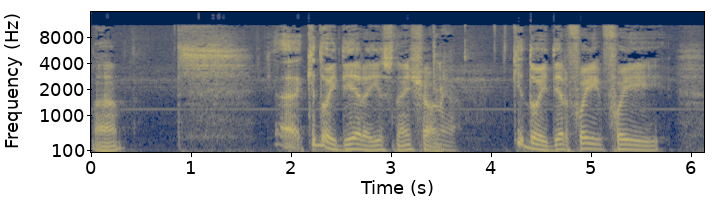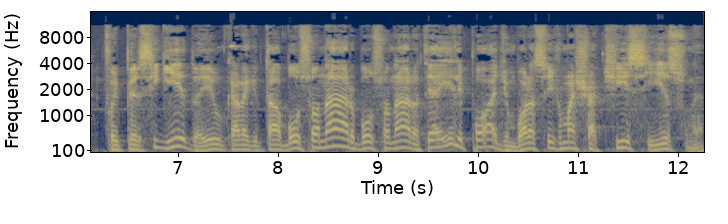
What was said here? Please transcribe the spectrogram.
Né? Ah, que doideira isso, né, Shaw? É. Que doideira, foi, foi, foi perseguido, aí o cara gritava Bolsonaro, Bolsonaro, até aí ele pode, embora seja uma chatice isso, né?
